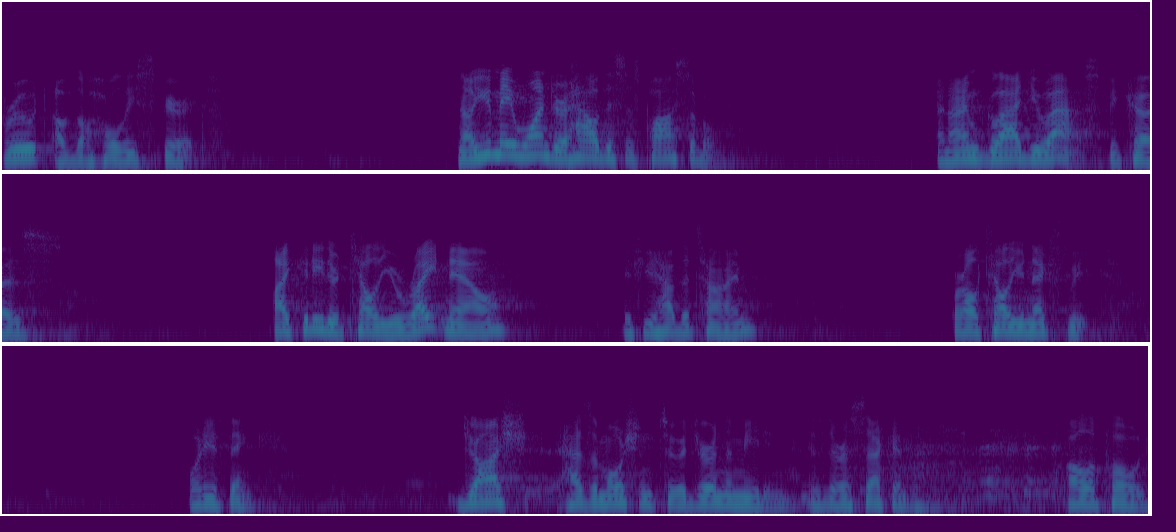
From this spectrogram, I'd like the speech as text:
fruit of the Holy Spirit. Now, you may wonder how this is possible. And I'm glad you asked because I could either tell you right now, if you have the time, or I'll tell you next week. What do you think? Josh has a motion to adjourn the meeting. Is there a second? All opposed?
